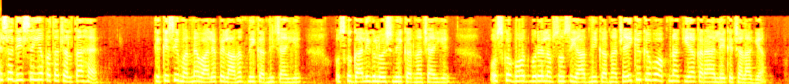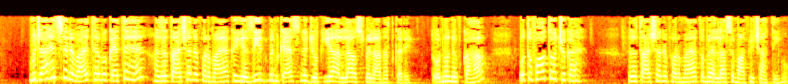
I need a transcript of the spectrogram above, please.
اس حدیث سے یہ پتا چلتا ہے کہ کسی مرنے والے پہ لانت نہیں کرنی چاہیے اس کو گالی گلوچ نہیں کرنا چاہیے اس کو بہت برے لفظوں سے یاد نہیں کرنا چاہیے کیونکہ وہ اپنا کیا کرایہ لے کے چلا گیا مجاہد سے روایت ہے وہ کہتے ہیں حضرت عائشہ نے فرمایا کہ یزید بن کیس نے جو کیا اللہ اس پہ لانت کرے تو انہوں نے کہا وہ تو فوت ہو چکا ہے حضرت عائشہ نے فرمایا تو میں اللہ سے معافی چاہتی ہوں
